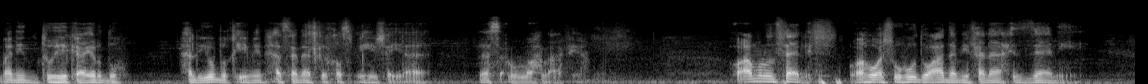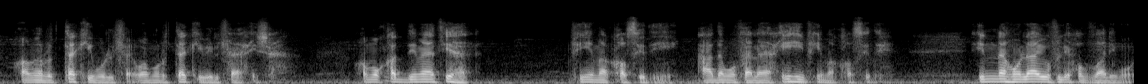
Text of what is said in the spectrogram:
من انتهك عرضه؟ هل يبقي من حسنات خصمه شيئا؟ نسأل الله العافية. وأمر ثالث وهو شهود عدم فلاح الزاني ومرتكب الف... ومرتكب الفاحشة ومقدماتها في مقاصده عدم فلاحه في مقاصده. إنه لا يفلح الظالمون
